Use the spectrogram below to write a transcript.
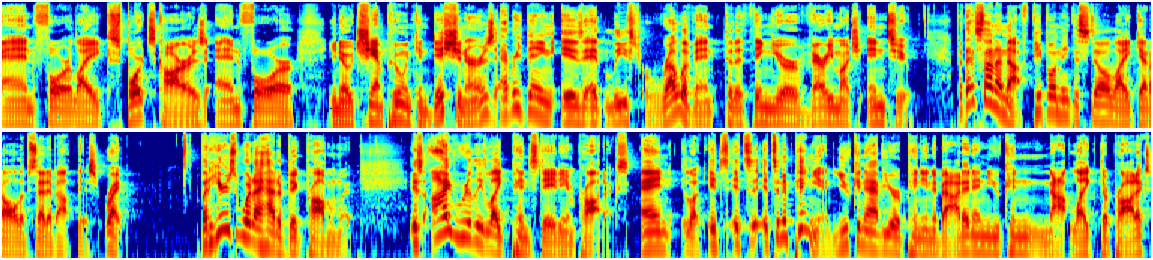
and for like sports cars and for, you know, shampoo and conditioners. Everything is at least relevant to the thing you're very much into. But that's not enough. People need to still like get all upset about this. Right. But here's what I had a big problem with is I really like Pin Stadium products. And look, it's it's it's an opinion. You can have your opinion about it and you can not like their products.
